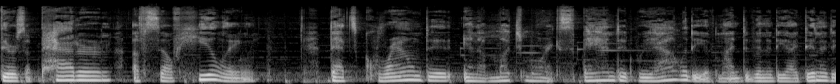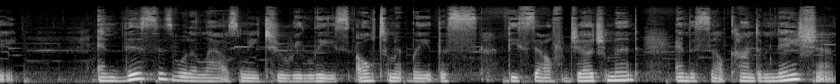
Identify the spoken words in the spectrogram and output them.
there's a pattern of self healing that's grounded in a much more expanded reality of my divinity identity. And this is what allows me to release ultimately this, the self judgment and the self condemnation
